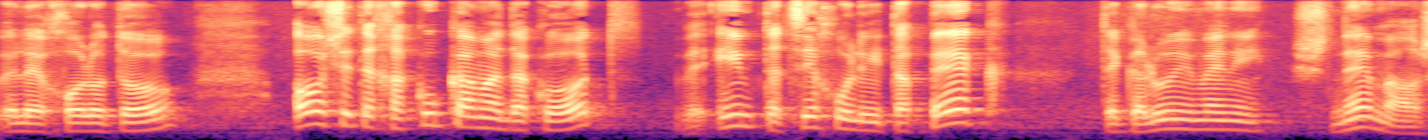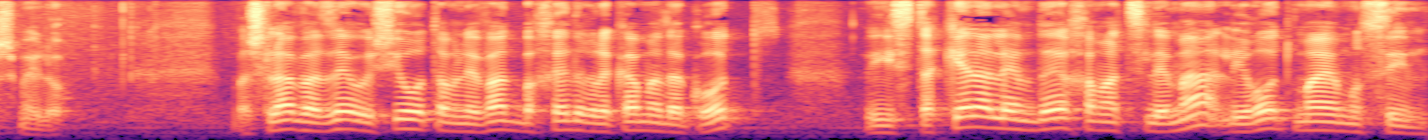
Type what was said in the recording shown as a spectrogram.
ולאכול אותו, או שתחכו כמה דקות, ואם תצליחו להתאפק, תגלו ממני שני מרשמלו. בשלב הזה הוא השאיר אותם לבד בחדר לכמה דקות, והסתכל עליהם דרך המצלמה לראות מה הם עושים.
